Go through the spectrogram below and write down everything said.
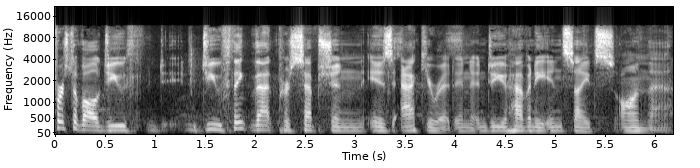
first of all, do you do you think that perception is accurate, and, and do you have any insights on that?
